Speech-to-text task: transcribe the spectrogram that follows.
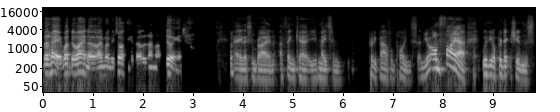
But hey, what do I know? I'm only talking about it. I'm not doing it. hey, listen, Brian. I think uh, you've made some pretty powerful points, and you're on fire with your predictions.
